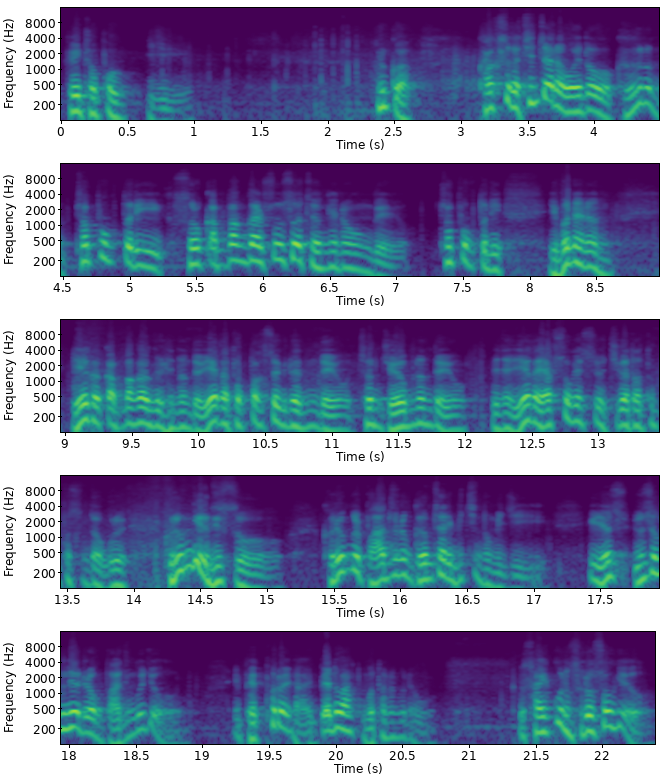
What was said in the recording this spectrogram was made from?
그게 조폭이지. 그러니까 각서가 진짜라고 해도 그거는 조폭들이 서로 깜빵 갈 순서 정해놓은 거예요. 조폭들이 이번에는 얘가 깜빡하기로 했는데 얘가 독박 쓰기로 했는데요. 전 죄 없는데요. 왜냐 얘가 약속했어요. 지가 다 덮어쓴다고. 그래. 그런 게 어딨어. 그런 걸 봐주는 검찰이 미친놈이지. 윤석열이라고 봐준 거죠. 100%야. 빼도 박도 못하는 거라고. 사기꾼은 서로 속여요.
